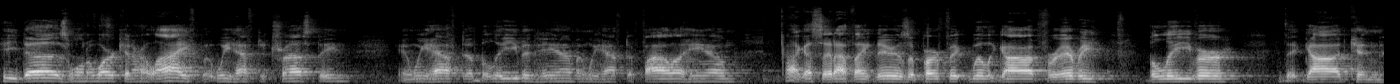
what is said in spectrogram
he does want to work in our life, but we have to trust Him and we have to believe in Him and we have to follow Him. Like I said, I think there is a perfect will of God for every believer that God can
